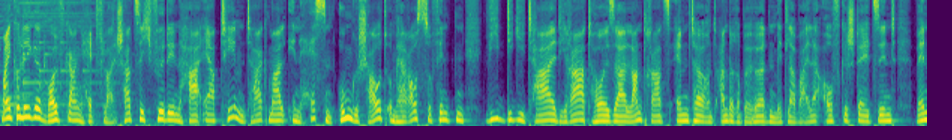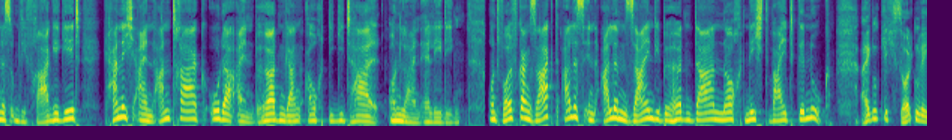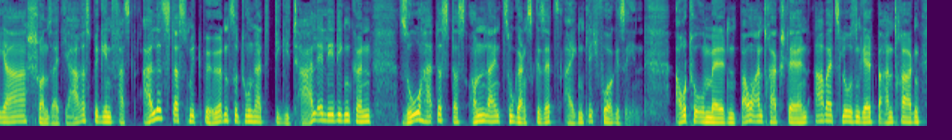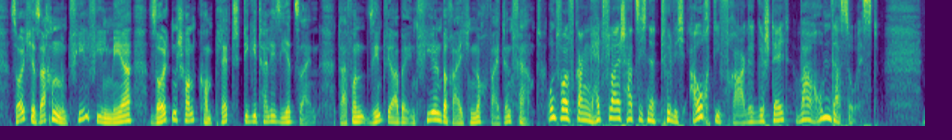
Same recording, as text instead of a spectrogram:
Mein Kollege Wolfgang Hetfleisch hat sich für den HR-Thementag mal in Hessen umgeschaut, um herauszufinden, wie digital die Rathäuser, Landratsämter und andere Behörden mittlerweile aufgestellt sind, wenn es um die Frage geht, kann ich einen Antrag oder einen Behördengang auch digital online erledigen? Und Wolfgang sagt, alles in allem seien die Behörden da noch nicht weit genug. Eigentlich sollten wir ja schon seit Jahresbeginn fast alles, das mit Behörden zu tun hat, digital erledigen können. So hat es das Online-Zugangsgesetz eigentlich vorgesehen. Auto ummelden, Bauantrag stellen, Arbeitslosengeld beantragen, solche Sachen und viel, viel mehr sollten schon komplett digitalisiert sein. Davon sind wir aber in vielen Bereichen noch weit entfernt. Und Wolfgang Hetfleisch hat sich natürlich auch die Frage gestellt, warum das so ist.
